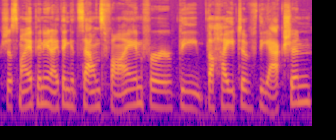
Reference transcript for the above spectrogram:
just my opinion. I think it sounds fine for the the height of the action.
